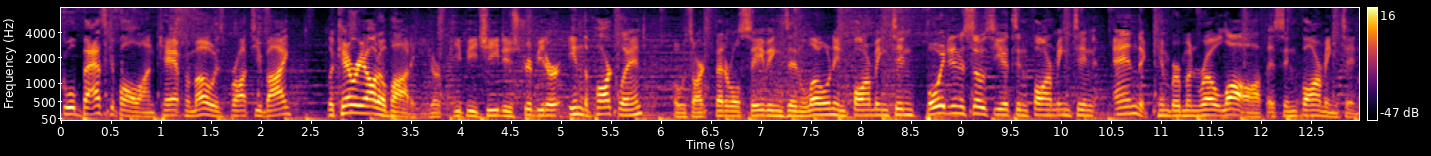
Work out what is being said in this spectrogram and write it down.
school basketball on KFMO is brought to you by LeCarry Auto Body, your PPG distributor in the Parkland, Ozark Federal Savings and Loan in Farmington, Boyd and Associates in Farmington, and the Kimber Monroe Law Office in Farmington.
